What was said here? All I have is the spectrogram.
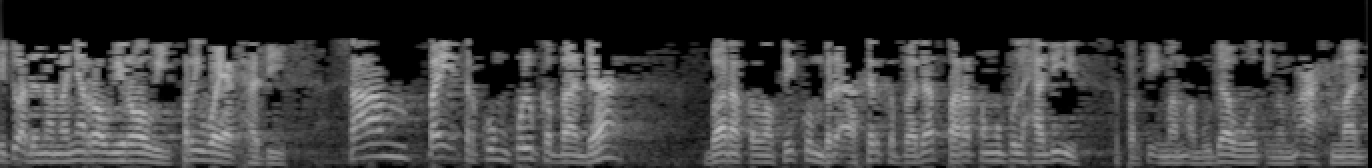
itu ada namanya rawi-rawi periwayat hadis sampai terkumpul kepada barakallahu fikum berakhir kepada para pengumpul hadis seperti Imam Abu Dawud, Imam Ahmad,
